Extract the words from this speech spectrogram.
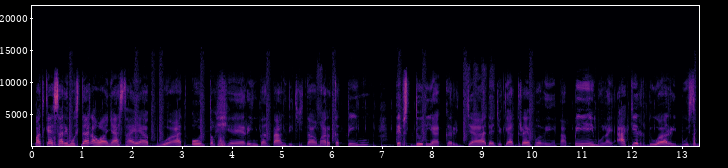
Podcast Sari Musdar awalnya saya buat untuk sharing tentang digital marketing, tips dunia kerja dan juga traveling. Tapi mulai akhir 2019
